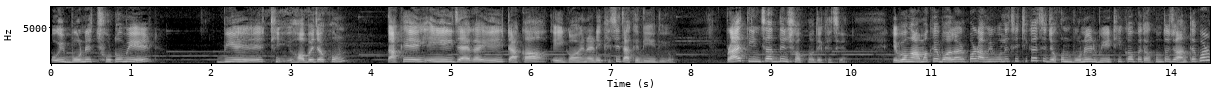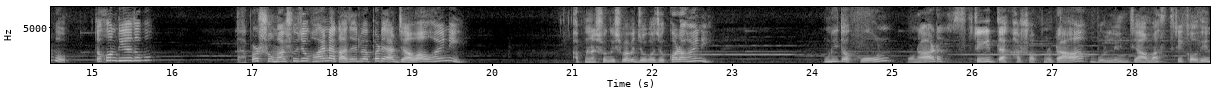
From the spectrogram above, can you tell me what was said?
ওই বোনের ছোট মেয়ের বিয়ে ঠিক হবে যখন, তাকে এই এই এই জায়গায় এই টাকা, এই গয়না রেখেছি, তাকে দিয়ে দিও। প্রায় তিন চার দিন স্বপ্ন দেখেছে। এবং আমাকে বলার পর আমি বলেছি, ঠিক আছে, যখন বোনের বিয়ে ঠিক হবে, তখন তো জানতে পারব, তখন দিয়ে দেবো। তারপর সময় সুযোগ হয় না, কাজের ব্যাপারে আর যাওয়াও হয়নি। আপনার সঙ্গে সেভাবে যোগাযোগ করা হয়নি? উনি তখন ওনার স্ত্রীর দেখা স্বপ্নটা বললেন যে, আমার স্ত্রী কদিন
